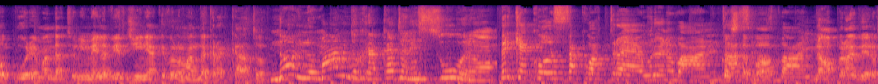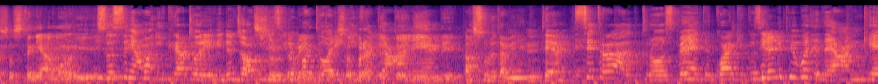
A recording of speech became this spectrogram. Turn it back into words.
Oppure mandate un'email a Virginia che ve lo manda craccato. Non lo mando craccato a nessuno perché costa 4,90€ Costa se non poco. sbaglio. No, però è vero, sosteniamo i. Sosteniamo i creatori di videogiochi, gli sviluppatori soprattutto italiani. gli indie. Assolutamente. Se tra l'altro spendete qualche cosina di più potete anche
